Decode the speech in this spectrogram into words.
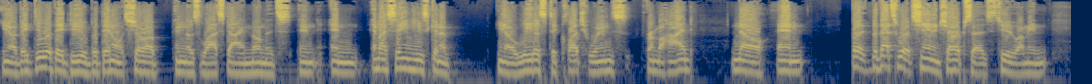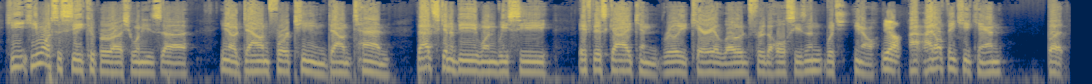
you know they do what they do, but they don't show up in those last dying moments. And and am I saying he's gonna you know lead us to clutch wins from behind? No, and but but that's what Shannon Sharpe says too. I mean, he he wants to see Cooper Rush when he's uh you know down 14, down 10. That's going to be when we see if this guy can really carry a load for the whole season, which you know Yeah. I, I don't think he can. But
